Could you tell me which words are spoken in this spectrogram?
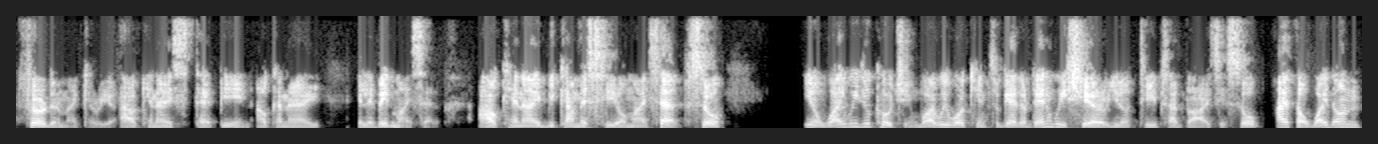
further in my career? How can I step in? How can I elevate myself? How can I become a CEO myself? So you know why we do coaching why we working together then we share you know tips advices. So i thought why don't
